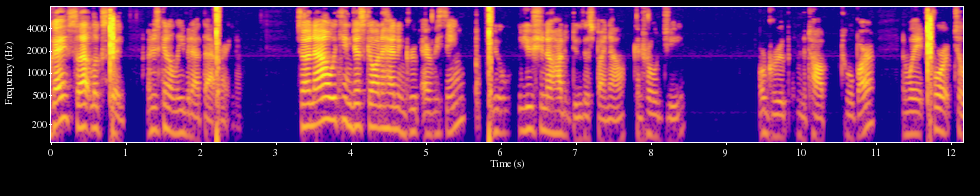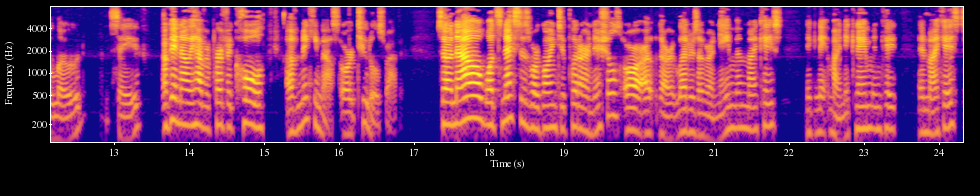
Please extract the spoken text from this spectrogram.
Okay, so that looks good. I'm just going to leave it at that right now. So now we can just go on ahead and group everything. You, you should know how to do this by now. Control G or group in the top toolbar and wait for it to load and save. Okay, now we have a perfect hole of Mickey Mouse, or Toodles rather. So now what's next is we're going to put our initials, or our, letters of our name in my case, nickname, my nickname in, case, in my case,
